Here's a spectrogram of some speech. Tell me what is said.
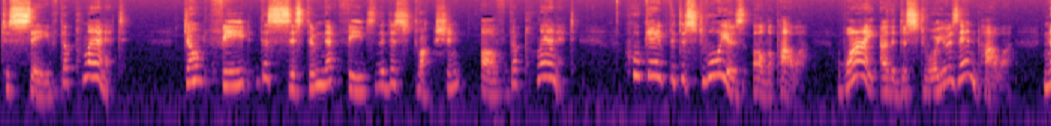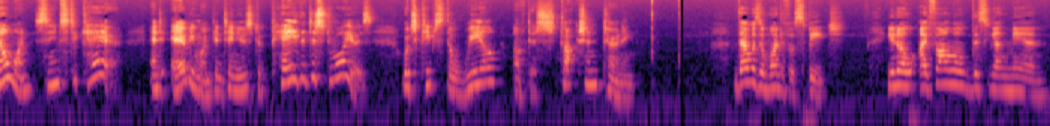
to save the planet. Don't feed the system that feeds the destruction of the planet. Who gave the destroyers all the power? Why are the destroyers in power? No one seems to care, and everyone continues to pay the destroyers, which keeps the wheel of destruction turning. That was a wonderful speech. You know, I followed this young man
